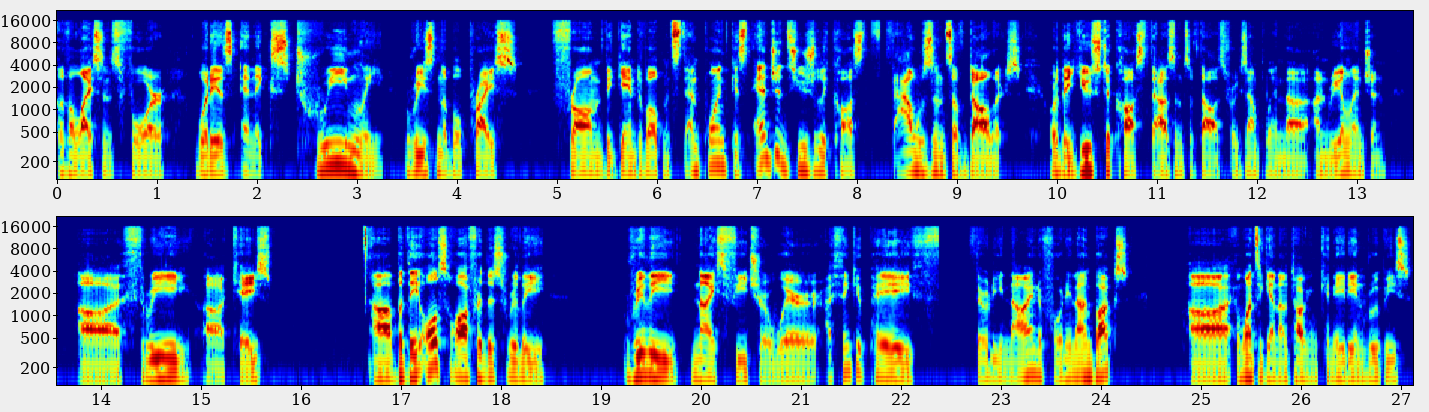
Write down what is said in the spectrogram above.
the license for what is an extremely reasonable price from the game development standpoint because engines usually cost thousands of dollars or they used to cost thousands of dollars. For example in the unreal engine uh, 3 uh, case uh, but they also offer this really really nice feature where i think you pay 39 or 49 bucks. Uh, and once again i'm talking canadian rupees.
